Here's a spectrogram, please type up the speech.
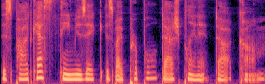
This podcast theme music is by purple-planet.com.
